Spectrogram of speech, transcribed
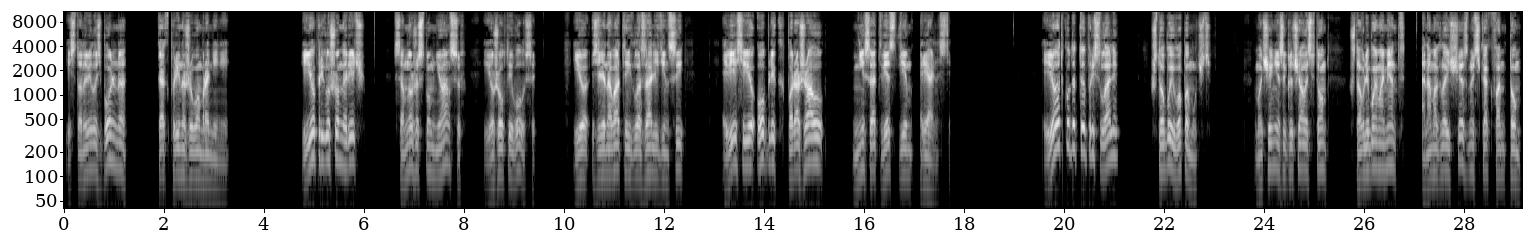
и становилось больно, как при ножевом ранении. Ее приглушенная речь со множеством нюансов, ее желтые волосы, ее зеленоватые глаза-леденцы, весь ее облик поражал несоответствием реальности. Ее откуда-то прислали, чтобы его помучить. Мучение заключалось в том, что в любой момент она могла исчезнуть как фантом,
